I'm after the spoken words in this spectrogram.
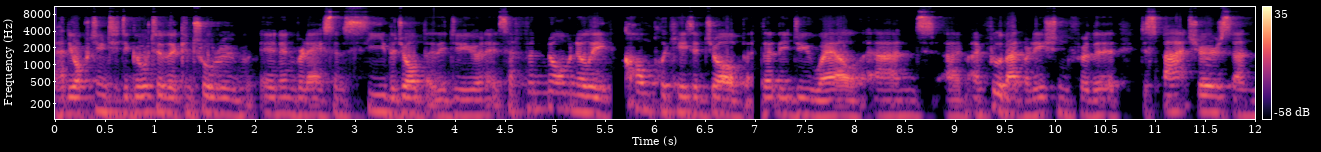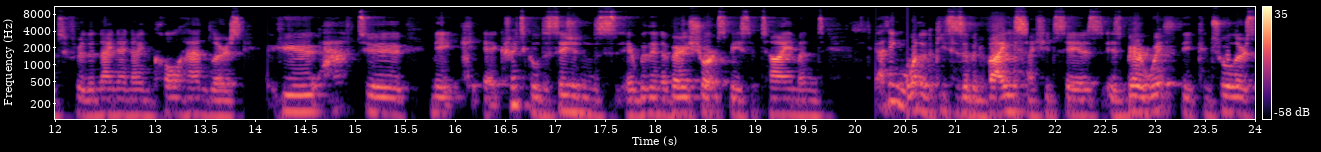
had the opportunity to go to the control room in Inverness and see the job that they do, and it's a phenomenally complicated job that they do well. And I'm, I'm full of admiration for the dispatchers and for the 999 call handlers who have to make uh, critical decisions uh, within a very short space of time. And I think one of the pieces of advice I should say is, is bear with the controllers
